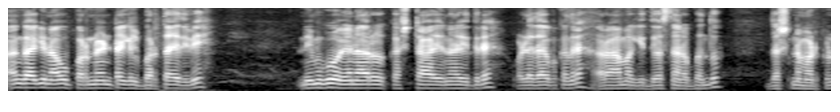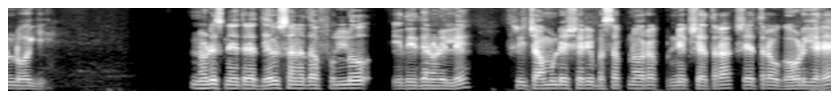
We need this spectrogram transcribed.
ಹಂಗಾಗಿ ನಾವು ಪರ್ಮನೆಂಟಾಗಿ ಇಲ್ಲಿ ಬರ್ತಾಯಿದ್ದೀವಿ ನಿಮಗೂ ಏನಾದ್ರು ಕಷ್ಟ ಏನಾರು ಇದ್ದರೆ ಒಳ್ಳೇದಾಗಬೇಕಂದ್ರೆ ಆರಾಮಾಗಿ ದೇವಸ್ಥಾನಕ್ಕೆ ಬಂದು ದರ್ಶನ ಮಾಡ್ಕೊಂಡು ಹೋಗಿ. ನೋಡಿ ಸ್ನೇಹಿತರೆ, ದೇವಸ್ಥಾನದ ಫುಲ್ಲು ಇದಿದೆ ನೋಡಿ ಇಲ್ಲಿ. ಶ್ರೀ ಚಾಮುಂಡೇಶ್ವರಿ ಬಸಪ್ಪನವರ ಪುಣ್ಯಕ್ಷೇತ್ರ, ಕ್ಷೇತ್ರ ಗೌಡಗೆರೆ,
